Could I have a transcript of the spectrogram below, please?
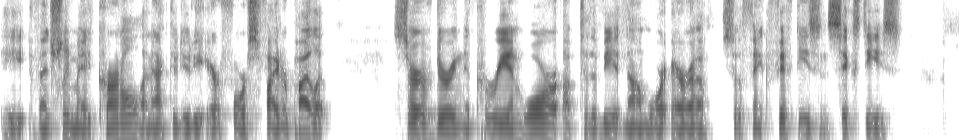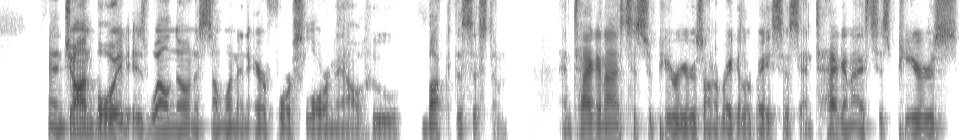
he eventually made colonel, an active duty Air Force fighter pilot, served during the Korean War up to the Vietnam War era. So think 50s and 60s. And John Boyd is well known as someone in Air Force lore now who bucked the system, antagonized his superiors on a regular basis, antagonized his peers,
